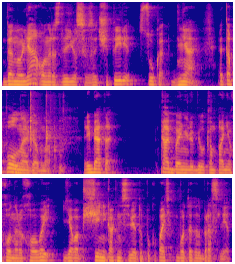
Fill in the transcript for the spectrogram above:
До нуля он разделился за 4, сука, дня. Это полное говно. Ребята, как бы я не любил компанию Honor и Huawei, я вообще никак не советую покупать вот этот браслет.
